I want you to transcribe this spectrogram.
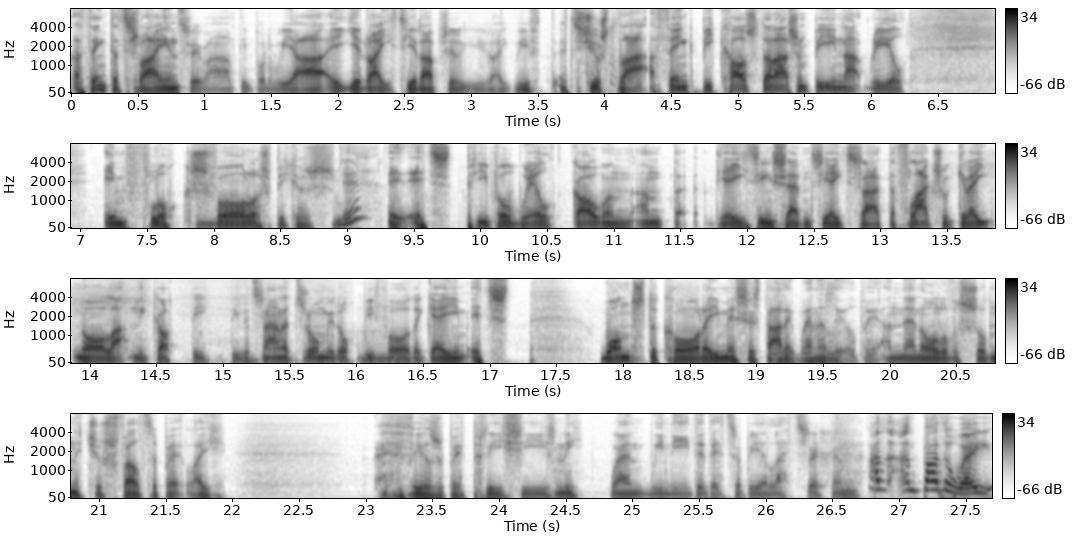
I think that's trying to, aren't? But we are. You're right. You're absolutely right. We've. It's just that I think because there hasn't been that real influx mm. for us because yeah, it, it's people will go and, and the, the 1878 side the flags were great and all that and they got the, they were trying to drum it up mm. before the game it's once the core misses that it went a little bit and then all of a sudden it just felt a bit like feels a bit pre-seasony when we needed it to be electric and and and by the way,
